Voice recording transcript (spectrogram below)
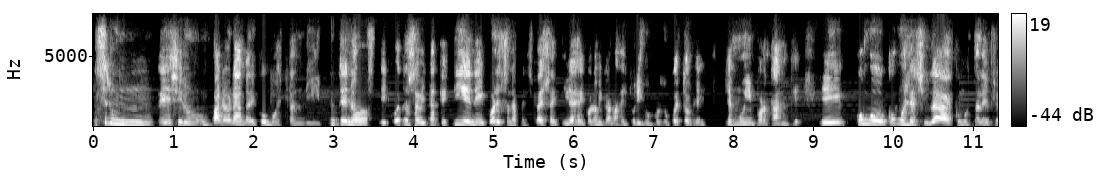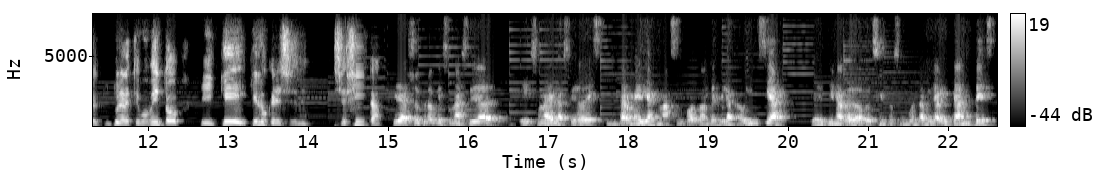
hacer un, decir, un, panorama de cómo es Tandil, cuéntenos eh, cuántos habitantes tiene, cuáles son las principales actividades económicas, más del turismo, por supuesto, que, es muy importante. Eh, ¿cómo, ¿Cómo es la ciudad? ¿Cómo está la infraestructura en este momento? ¿Y qué, qué es lo que necesita? Mira, yo creo que es una ciudad, es una de las ciudades intermedias más importantes de la provincia, que tiene alrededor de 150.000 habitantes,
